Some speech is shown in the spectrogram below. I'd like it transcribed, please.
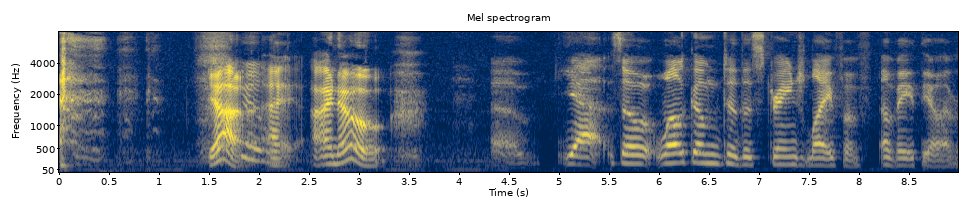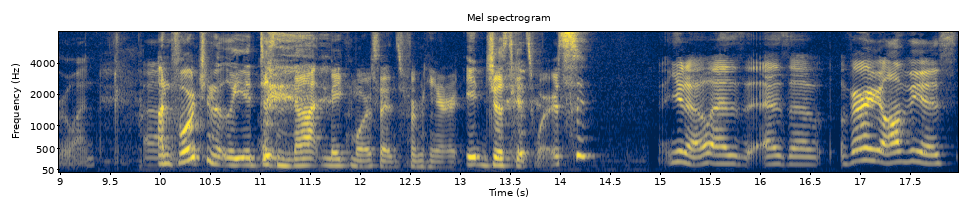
Yeah, I I know. Yeah, so welcome to the strange life of, of Atheo, everyone. Um, Unfortunately, it does not make more sense from here. It just gets worse. you know, as as a very obvious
